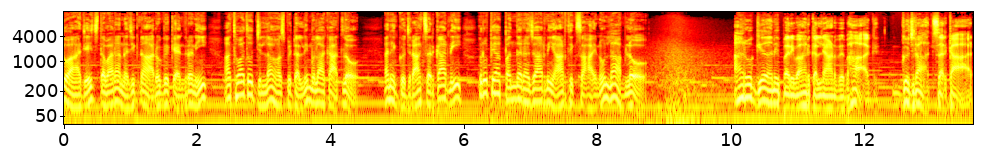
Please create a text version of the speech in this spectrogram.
તો આજે જ તમારા નજીકના આરોગ્ય કેન્દ્રની અથવા તો જિલ્લા હોસ્પિટલની મુલાકાત લો અને ગુજરાત સરકારની રૂપિયા પંદર હજારની આર્થિક સહાયનો લાભ લો. આરોગ્ય અને પરિવાર કલ્યાણ વિભાગ, ગુજરાત સરકાર.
